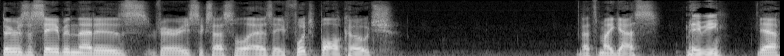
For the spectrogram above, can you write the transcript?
there is a Saban that is very successful as a football coach. That's my guess. Maybe. Yeah,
